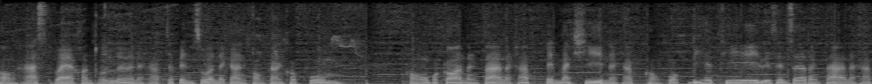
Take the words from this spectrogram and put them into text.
ของ hardware controller นะครับ จะเป็นส่วนในการของการควบคุมของอุปกรณ์ต่างๆนะครับ เป็น machine นะครับของพวก DHT หรือเซนเซอร์ต่างๆนะครับ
